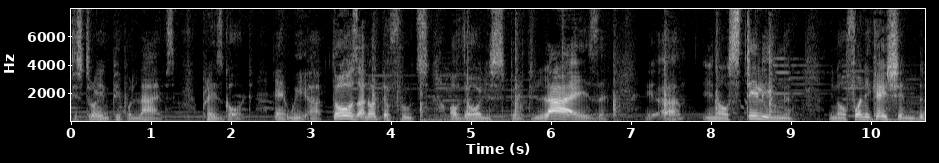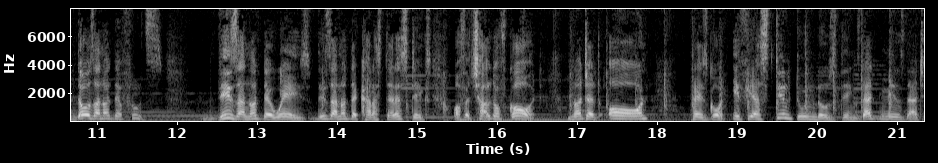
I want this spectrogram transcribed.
destroying people's lives. Praise God. And we are, those are not the fruits of the Holy Spirit. Lies, uh, you know, stealing, you know, fornication, those are not the fruits. These are not the ways, these are not the characteristics of a child of God. Not at all. Praise God. If you are still doing those things, that means that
